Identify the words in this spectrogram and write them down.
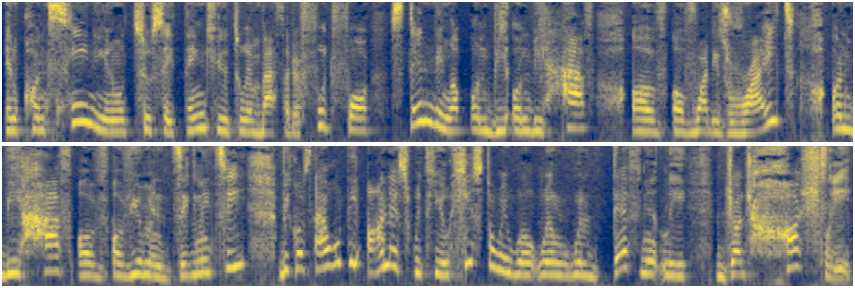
and continue to say thank you to Ambassador Foote for standing up on be on behalf of, of what is right, on behalf of, of human dignity. Because I will be honest with you, history will will, will definitely judge harshly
